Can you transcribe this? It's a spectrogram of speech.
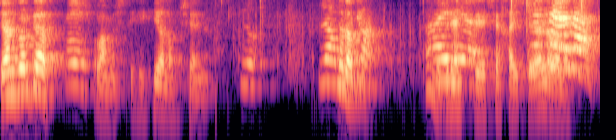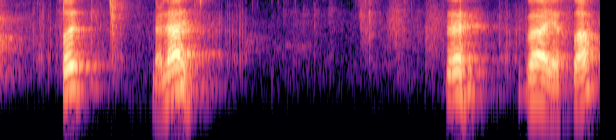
جان برجر إيه. والله مشتهي. يلا مشينا. لا يلا مو جان نشتري يا شيخ هاي يلا صدق؟ العلاج. بايخ صح؟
